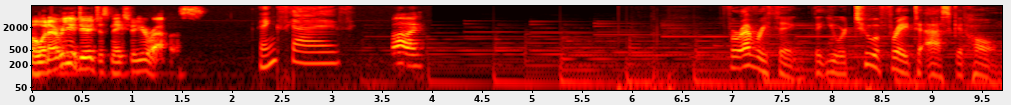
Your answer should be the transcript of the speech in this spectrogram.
But whatever you do, just make sure you wrap us. Thanks, guys. Bye. For everything that you were too afraid to ask at home,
